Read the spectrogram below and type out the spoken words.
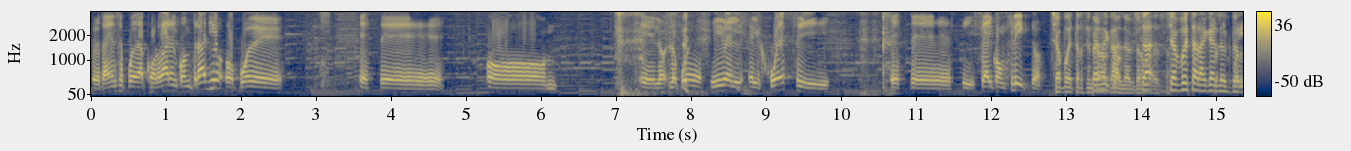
Pero también se puede acordar en contrario o puede. Este. O. eh, lo, lo puede decidir el, el juez si, este, si, si hay conflicto. Ya puede estar sentado acá el doctor. Ya, Moroso. ya puede estar acá el doctor.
